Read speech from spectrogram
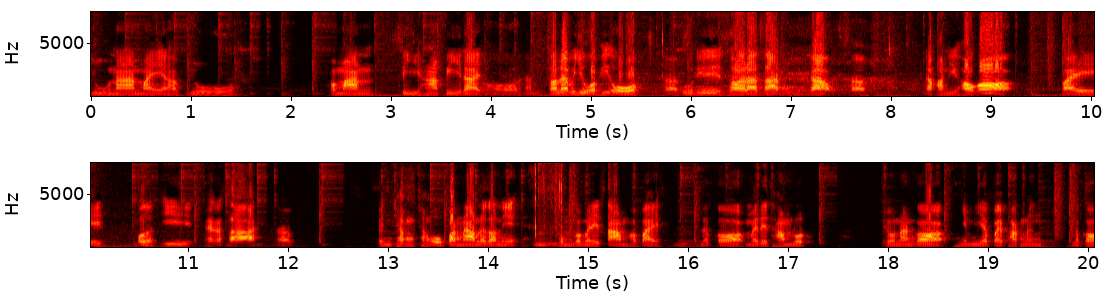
อยู่นานไหมอะครับ อยู่ ประมาณสี่ห้าปีได้ อ๋อทตอนแรกไปอยู่กับพี่โอำครับอยู่ที่ซอยราซาน69ครับ แล้วคราวนี้เขาก็ไปเปิดที่แพร่กษาครับ เป็นช่างช่างโอปังน้ำแล้วตอนนี้ อืผมก็ไม่ได้ตามเขาไป อืม แล้วก็ไม่ได้ทำรถ ช่วงนั้นก็เงียบๆไปพักหนึ่งแล้วก็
